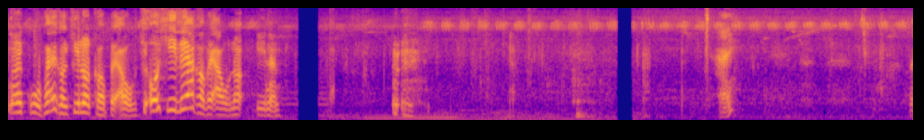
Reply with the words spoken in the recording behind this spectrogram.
หน่วยกู้ภัยก็ขี่รถเข้าไปเอาโอ้ขี่เรือเข้าไปเอาเนาะปีนั้นหายใส่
